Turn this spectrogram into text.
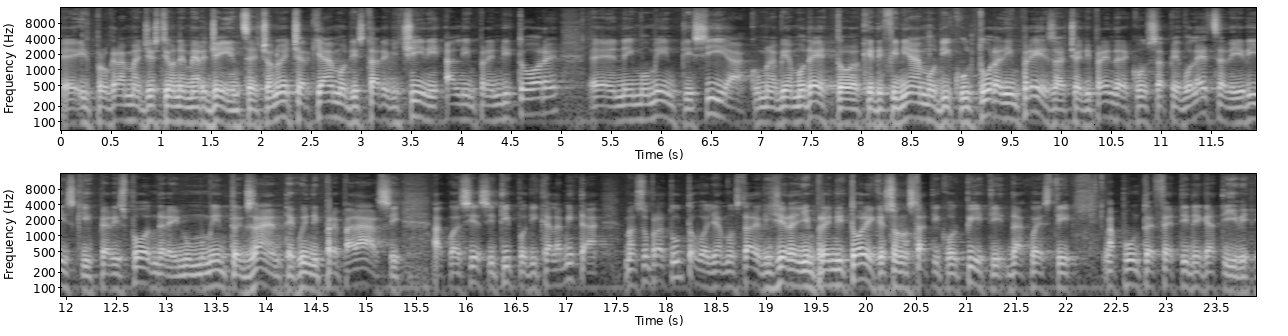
eh, il programma gestione emergenze, cioè noi cerchiamo di stare vicini all'imprenditore eh, nei momenti sia, come abbiamo detto, che definiamo di cultura d'impresa, cioè di prendere consapevolezza dei rischi per rispondere in un momento esante, quindi prepararsi a qualsiasi tipo di calamità, ma soprattutto vogliamo stare vicini agli imprenditori che sono stati colpiti da questi appunto appunto effetti negativi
